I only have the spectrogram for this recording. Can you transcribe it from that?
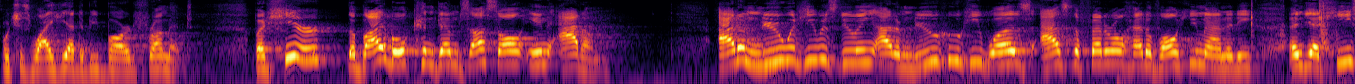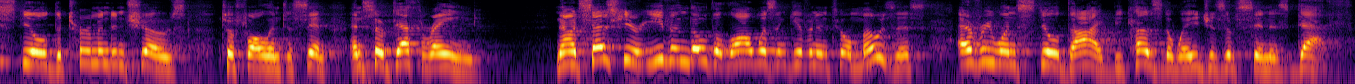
which is why he had to be barred from it. But here, the Bible condemns us all in Adam. Adam knew what he was doing. Adam knew who he was as the federal head of all humanity, and yet he still determined and chose to fall into sin. And so death reigned. Now it says here, even though the law wasn't given until Moses, everyone still died because the wages of sin is death.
